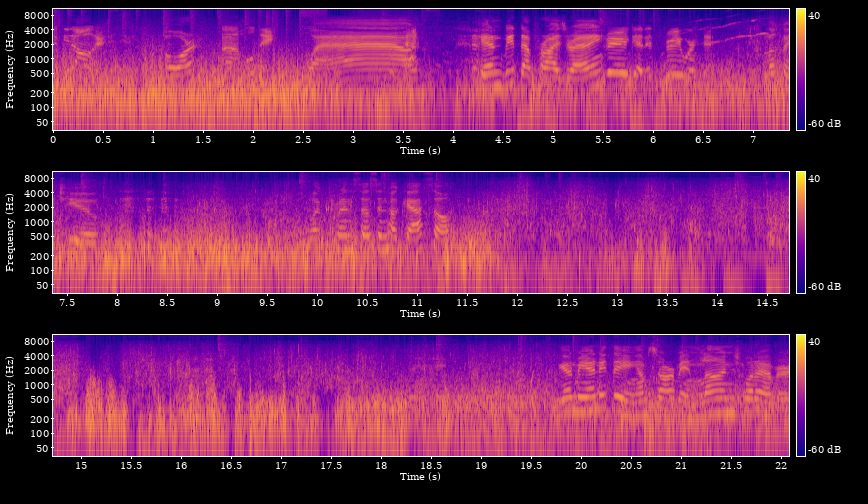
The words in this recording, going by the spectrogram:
Fifty dollars, For? uh, whole day. Wow. Can't beat that price, It's right? very good. It's very worth it. Look at you. like princess in her castle. Get me anything. I'm starving. Lunch, whatever.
